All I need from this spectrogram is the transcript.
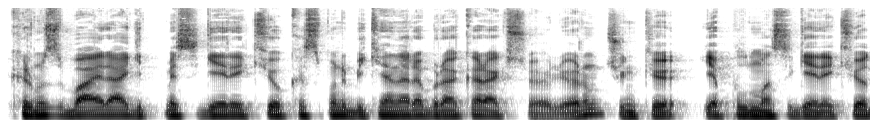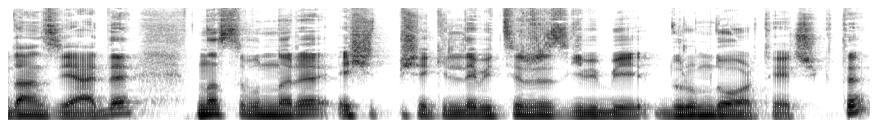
kırmızı bayrağı gitmesi gerekiyor kısmını bir kenara bırakarak söylüyorum. Çünkü yapılması gerekiyordan ziyade nasıl bunları eşit bir şekilde bitiririz gibi bir durumda ortaya çıktı.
